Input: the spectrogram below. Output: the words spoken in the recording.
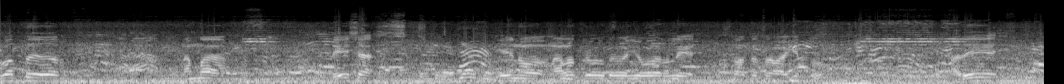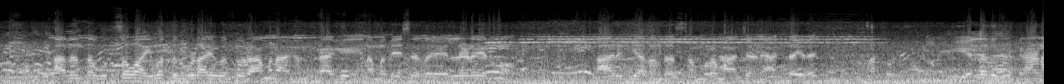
ಇವತ್ತು ನಮ್ಮ ದೇಶ ಏನು ನಲವತ್ತೇಳು ಏಳರಲ್ಲಿ ಸ್ವಾತಂತ್ರ್ಯವಾಗಿತ್ತು ಅದೇ ಆದಂಥ ಉತ್ಸವ ಇವತ್ತು ಕೂಡ ಇವತ್ತು ರಾಮನ ಆಗಮನಕ್ಕಾಗಿ ನಮ್ಮ ದೇಶದ ಎಲ್ಲೆಡೆಯನ್ನು ಆ ರೀತಿಯಾದಂಥ ಸಂಭ್ರಮ ಆಚರಣೆ ಆಗ್ತಾ ಇದೆ. ಎಲ್ಲದಕ್ಕೂ ಕಾರಣ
